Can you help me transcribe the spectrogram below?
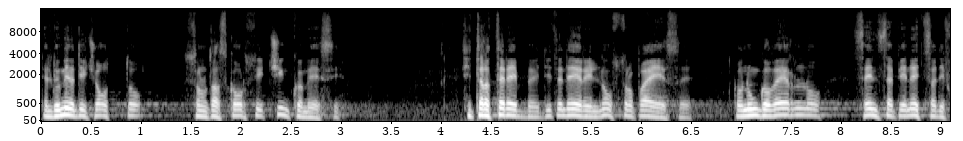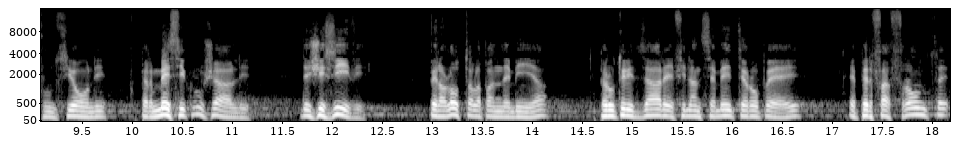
nel 2018 sono trascorsi cinque mesi. Si tratterebbe di tenere il nostro Paese con un governo senza pienezza di funzioni per mesi cruciali, decisivi per la lotta alla pandemia, per utilizzare finanziamenti europei e per far fronte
